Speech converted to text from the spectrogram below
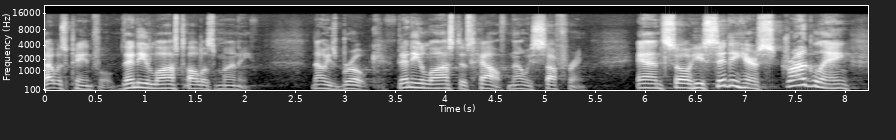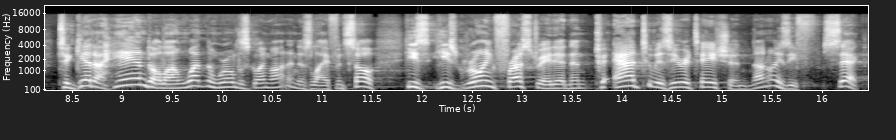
That was painful. Then he lost all his money. Now he's broke. Then he lost his health. Now he's suffering. And so he's sitting here struggling to get a handle on what in the world is going on in his life. And so he's, he's growing frustrated. And to add to his irritation, not only is he sick,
